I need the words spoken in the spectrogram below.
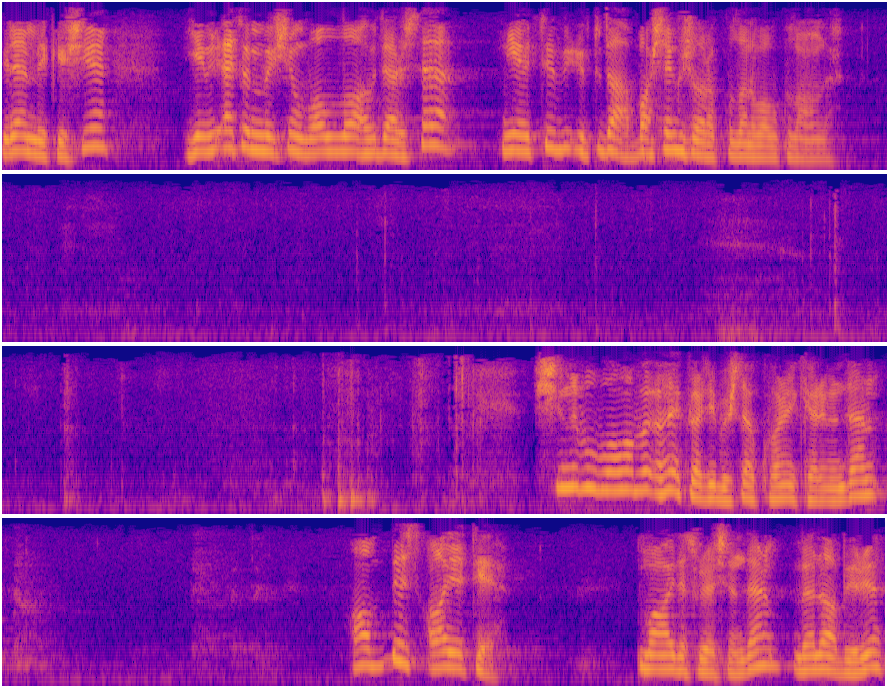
bilen bir kişi yemin etmemek için vallahi derse niyeti bir iktida, başlangıç olarak kullanılır, kullanılır. Şimdi bu babama bir örnek verecek işte Kur'an-ı Kerim'inden. Abdest ayeti Maide suresinden Vela biri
